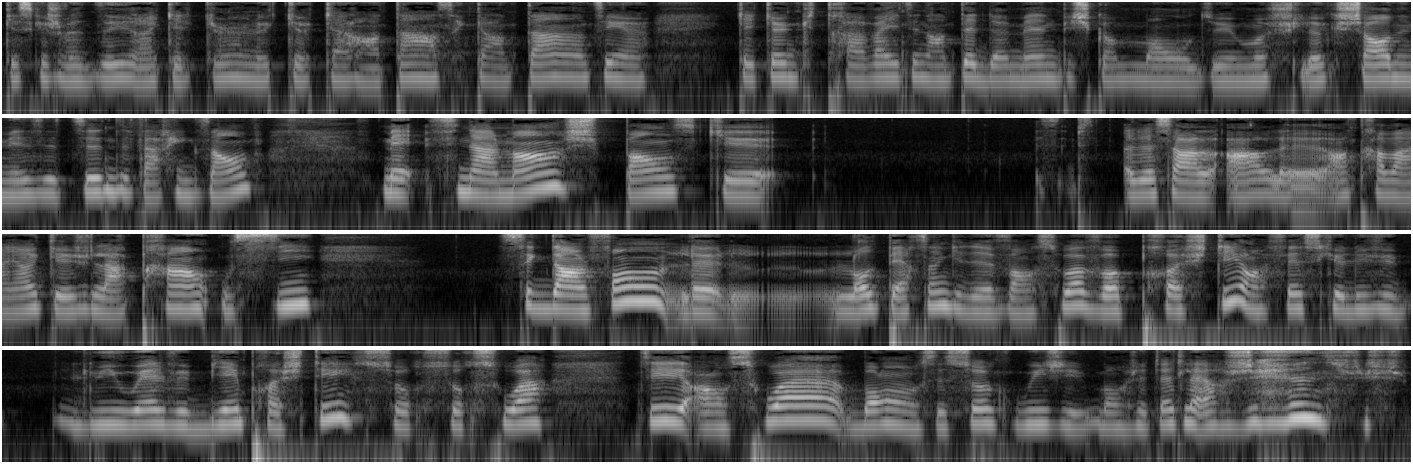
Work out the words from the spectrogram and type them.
qu'est-ce que je vais dire à quelqu'un qui a 40 ans, 50 ans, tu sais, quelqu'un qui travaille dans tel domaine, puis je suis comme, mon Dieu, moi, je suis là, que je sors de mes études, par exemple. Mais finalement, je pense que c'est en, travaillant que je l'apprends aussi, c'est que dans le fond, l'autre personne qui est devant soi va projeter en fait ce que lui, lui ou elle veut bien projeter sur, sur soi. Tu sais, en soi, bon, c'est sûr que oui, j'ai bon, peut-être l'air jeune, je suis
